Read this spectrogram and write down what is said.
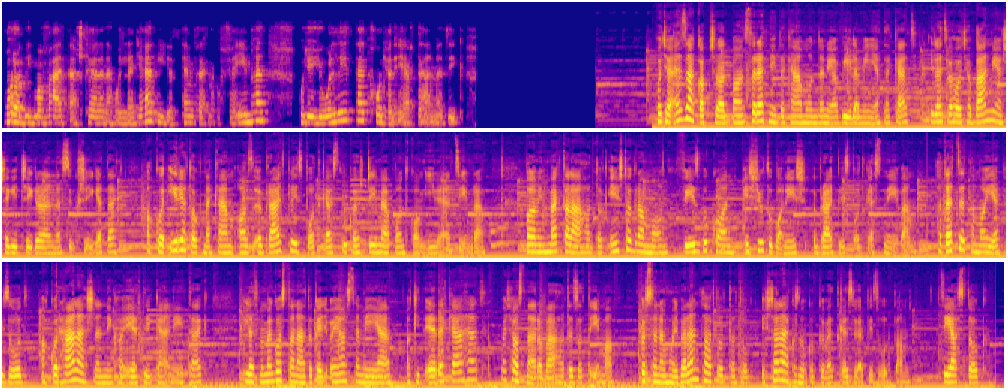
paradigmaváltás kellene, hogy legyen, így az embereknek a fejében, hogy a jól létet hogyan értelmezik. Hogyha ezzel kapcsolatban szeretnétek elmondani a véleményeteket, illetve hogyha bármilyen segítségre lenne szükségetek, akkor írjatok nekem az a Bright Place Podcast e-mail címre. Valamint megtalálhattok Instagramon, Facebookon és Youtube-on is a Bright Place Podcast névem. Ha tetszett a mai epizód, akkor hálás lennék, ha értékelnétek, illetve megosztanátok egy olyan személlyel, akit érdekelhet, vagy hasznára válhat ez a téma. Köszönöm, hogy velem tartottatok, és találkozunk a következő epizódban. Sziasztok!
